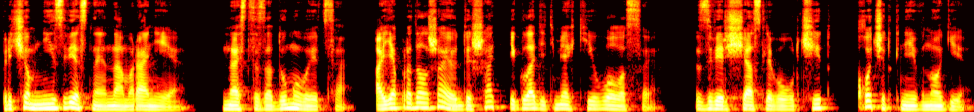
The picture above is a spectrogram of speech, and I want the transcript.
причем неизвестная нам ранее. Настя задумывается, а я продолжаю дышать и гладить мягкие волосы. Зверь счастливо урчит, хочет к ней в ноги.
